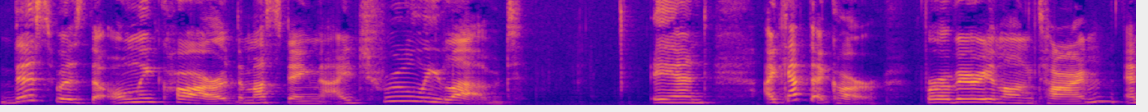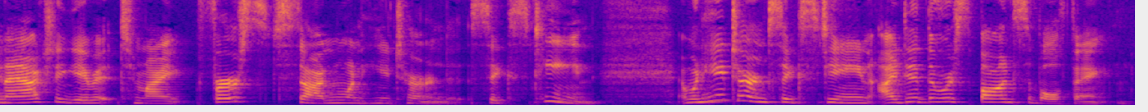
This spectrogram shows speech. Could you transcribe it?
This was the only car, the Mustang, that I truly loved. And I kept that car for a very long time, and I actually gave it to my first son when he turned 16. And when he turned 16, I did the responsible thing.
